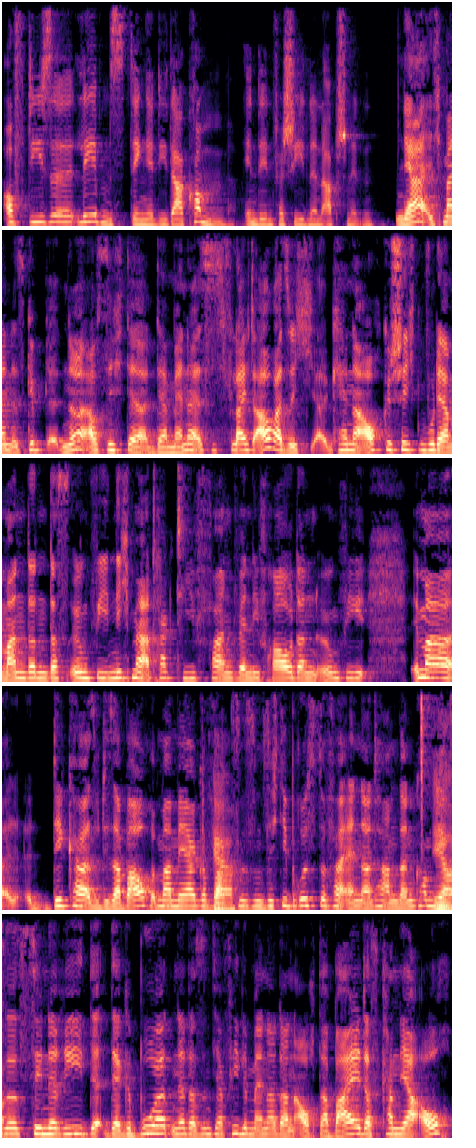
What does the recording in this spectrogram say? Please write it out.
auf diese Lebensdinge, die da kommen in den verschiedenen Abschnitten. Ja, ich meine, es gibt, ne, aus Sicht der, der Männer ist es vielleicht auch, also ich kenne auch Geschichten, wo der Mann dann das irgendwie nicht mehr attraktiv fand, wenn die Frau dann irgendwie immer dicker, also dieser Bauch immer mehr gewachsen ja. ist und sich die Brüste verändert haben. Dann kommt ja. diese Szenerie der, der Geburt, ne, da sind ja viele Männer dann auch dabei. Das kann ja auch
